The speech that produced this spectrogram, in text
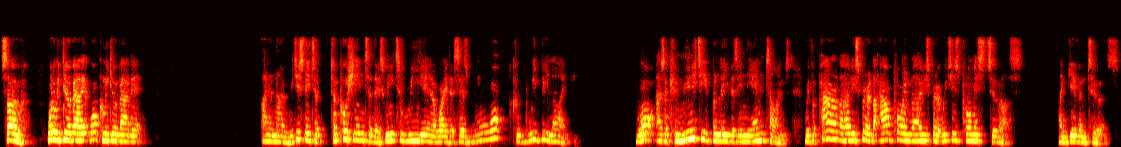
So, what do we do about it? What can we do about it? I don't know. We just need to, to push into this. We need to read it in a way that says, what could we be like? What, as a community of believers in the end times, with the power of the Holy Spirit, the outpouring of the Holy Spirit, which is promised to us and given to us,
